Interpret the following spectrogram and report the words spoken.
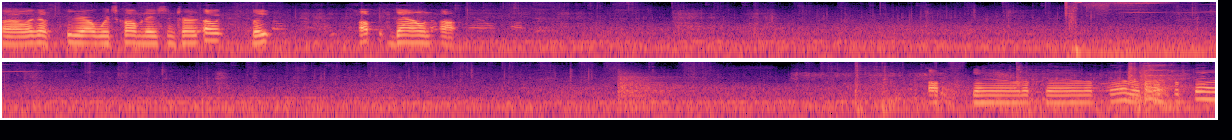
Oh, I gotta figure out which combination turns. Oh, wait, wait. Up, down, up. Up, down, up, down, up, down, up, up, up, down.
